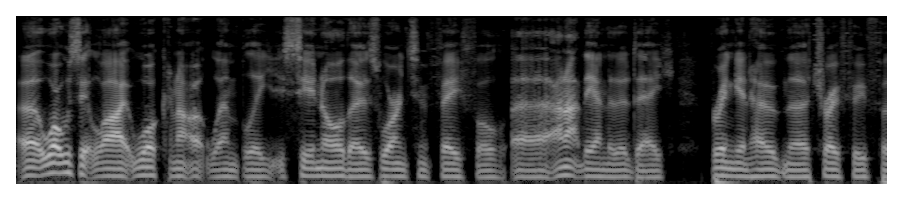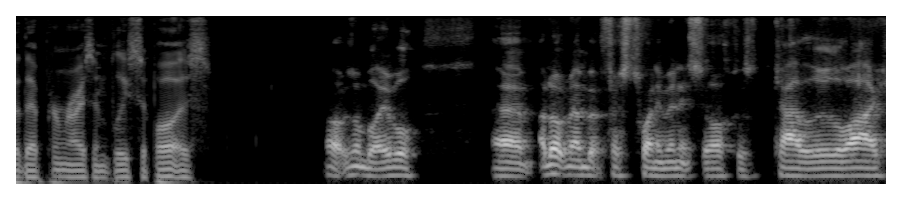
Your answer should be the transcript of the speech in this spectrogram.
Uh, what was it like walking out at Wembley, seeing all those Warrington faithful, uh, and at the end of the day, bringing home the trophy for the Primrose and Blue supporters? Oh, it was unbelievable. Um, I don't remember the first 20 minutes though, because Kylie Leuluai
